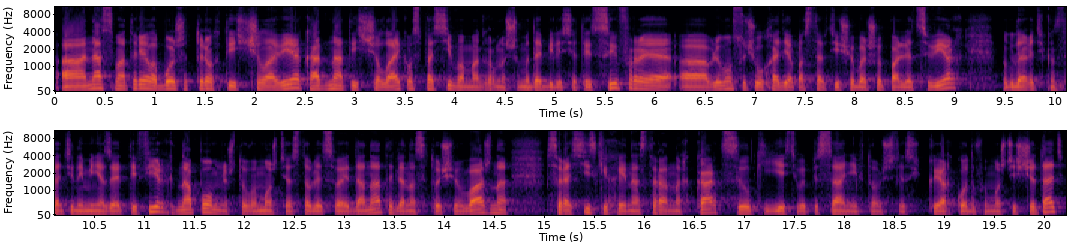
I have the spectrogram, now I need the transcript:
А, нас смотрело больше трех тысяч человек, одна тысяча лайков. Спасибо вам огромное, что мы добились этой цифры. А, в любом случае, уходя, поставьте еще большой палец вверх. Благодарите Константина и меня за этот эфир. Напомню, что вы можете оставлять свои донаты. Для нас это очень важно. С российских и иностранных карт ссылки есть в описании, в том числе с QR-кодов вы можете считать.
